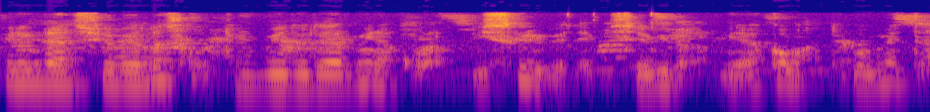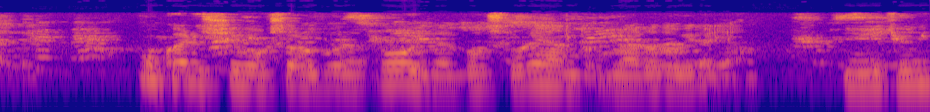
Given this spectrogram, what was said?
Vi ringrazio per l'ascolto, il video termina qua, iscrivetevi se vi va, mi raccomando, commentate. 他に注目されるフラボイドはボストレアンドなどといたり、遊戯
